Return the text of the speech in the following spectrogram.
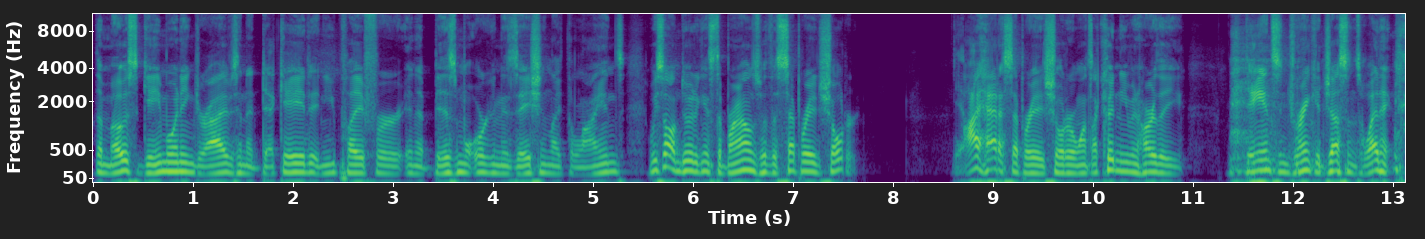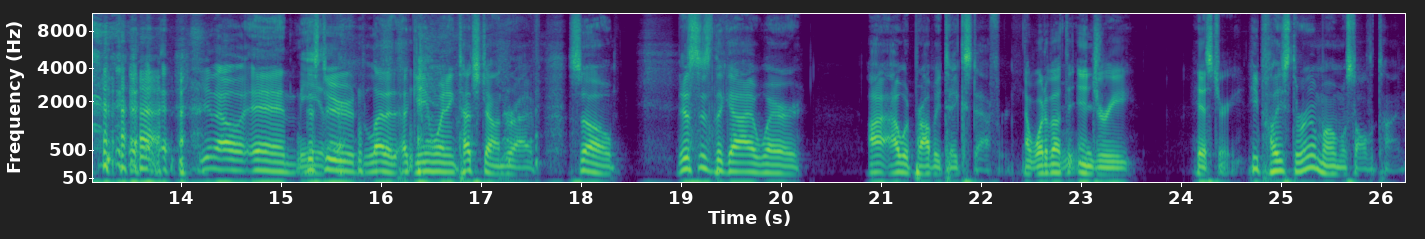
the most game-winning drives in a decade, and you play for an abysmal organization like the Lions, we saw him do it against the Browns with a separated shoulder. Yeah. I had a separated shoulder once. I couldn't even hardly dance and drink at Justin's wedding. you know, and Me this either. dude led a, a game-winning touchdown drive. So this is the guy where I, I would probably take Stafford. Now, what about the injury history? He plays through him almost all the time.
